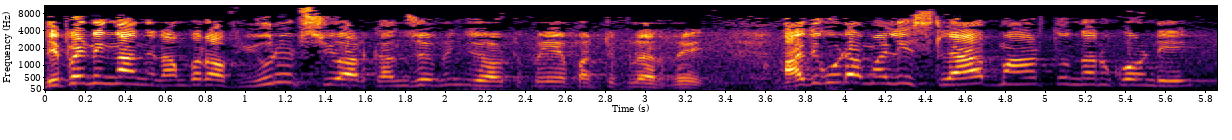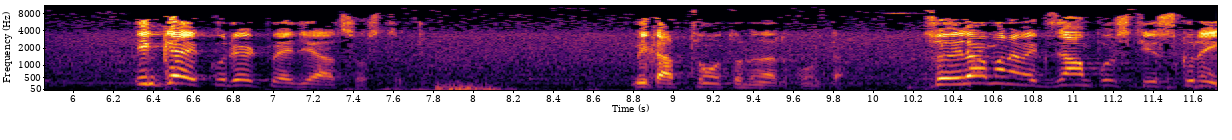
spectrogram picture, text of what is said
Depending on the number of units you are consuming you have to pay particular rate అది కూడా మళ్ళీ స్లాబ్ మారుతుంది అనుకోండి ఇంకా ఎక్కువ రేట్ పే చేయాల్సి వస్తుంది. మీకు అర్థమవుతుంది అనుకుంటా. సో ఇలా మనం ఎగ్జాంపుల్స్ తీసుకుని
